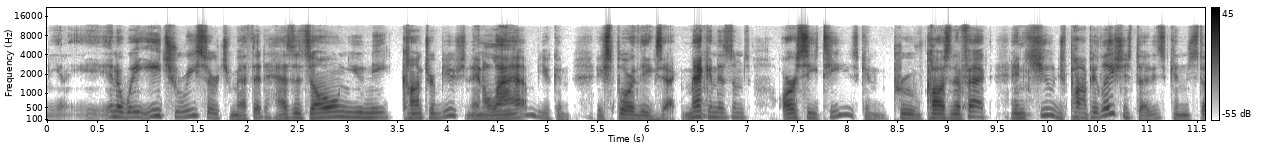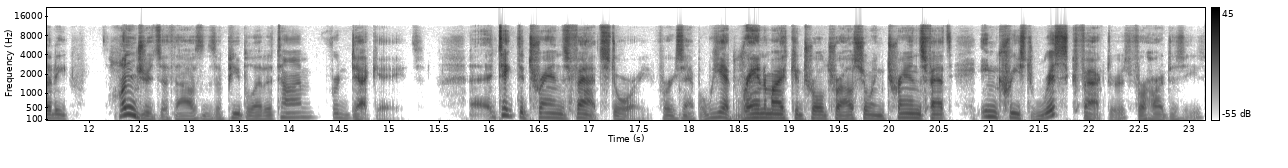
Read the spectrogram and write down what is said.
In a way, each research method has its own unique contribution. In a lab, you can explore the exact mechanisms, RCTs can prove cause and effect, and huge population studies can study hundreds of thousands of people at a time for decades. Uh, take the trans fat story, for example. We had randomized controlled trials showing trans fats increased risk factors for heart disease,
